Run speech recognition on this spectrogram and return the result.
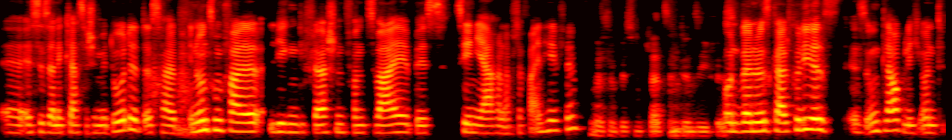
äh, es ist eine klassische Methode. Deshalb in unserem Fall liegen die Flaschen von zwei bis zehn Jahren auf der Feinhefe. Was ein bisschen platzintensiv ist. Und wenn du es kalkulierst, ist unglaublich. Und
